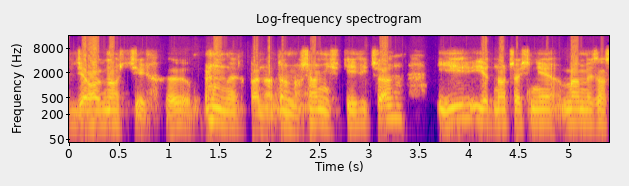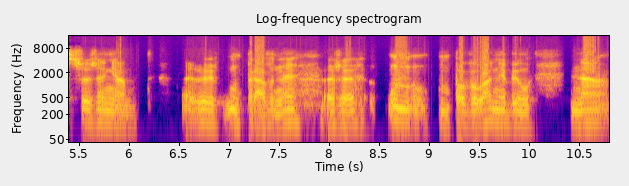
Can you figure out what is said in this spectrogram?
działalności pana Tomasza Miśkiewicza i jednocześnie mamy zastrzeżenia prawne, że powołany był na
